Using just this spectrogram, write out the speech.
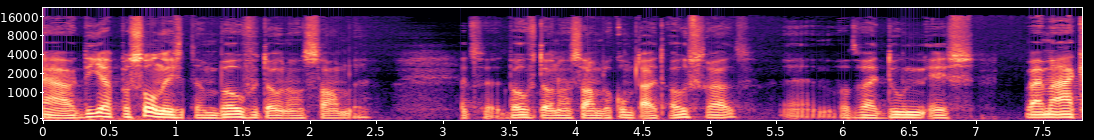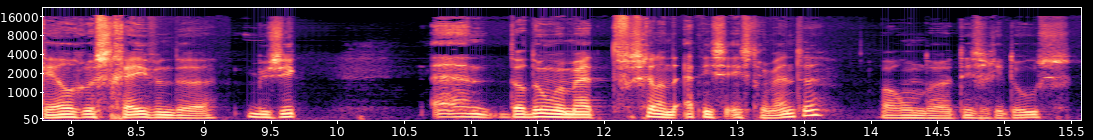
Nou, Diapason is een boventoonensemble. Het, boventoonensemble komt uit Oosterhout. En wat wij doen is, wij maken heel rustgevende muziek. En dat doen we met verschillende etnische instrumenten. Waaronder didgeridoos,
